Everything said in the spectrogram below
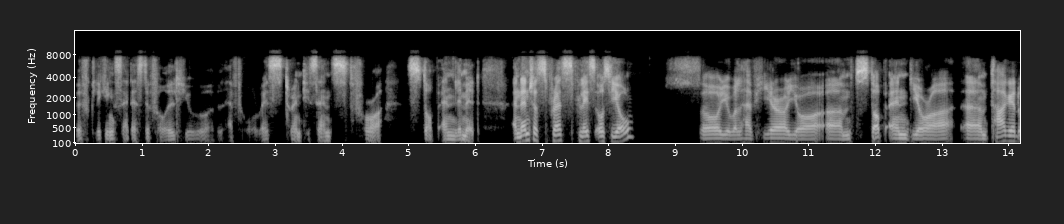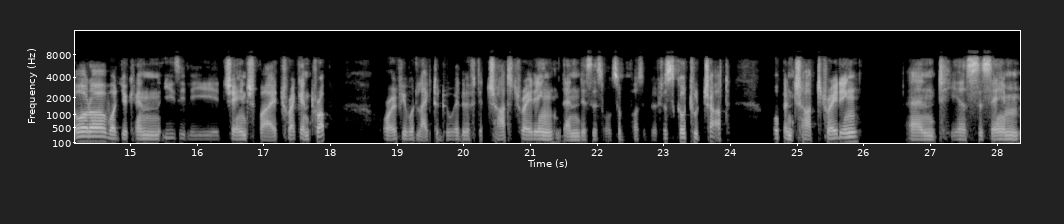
with clicking set as default, you will have always 20 cents for stop and limit. And then just press place OCO. So you will have here your um, stop and your um, target order, what you can easily change by drag and drop or if you would like to do it with the chart trading, then this is also possible. Just go to chart, open chart trading, and here's the same.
